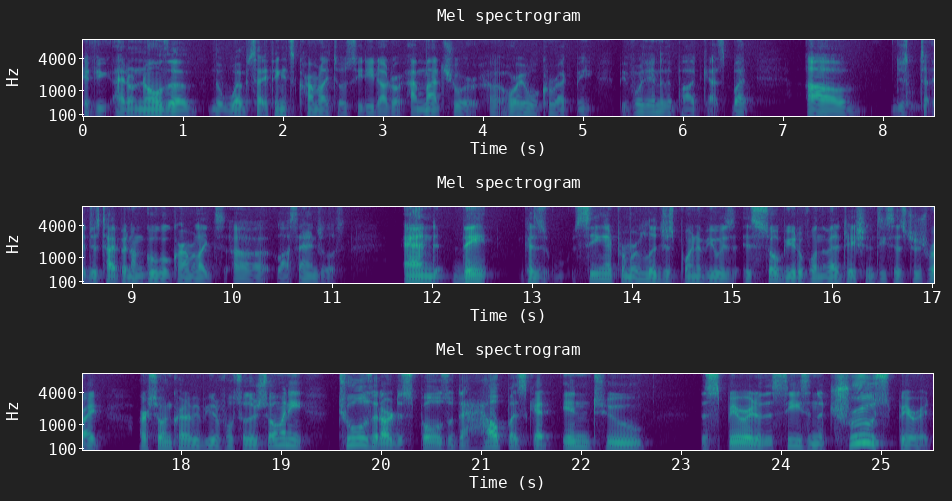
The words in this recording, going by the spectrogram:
if you, I don't know the the website. I think it's carmelitocd.org. I'm not sure. Uh, Jorge will correct me before the end of the podcast. But uh, just t- just type in on Google Carmelites uh, Los Angeles, and they because seeing it from a religious point of view is is so beautiful, and the meditations these sisters write are so incredibly beautiful. So there's so many tools at our disposal to help us get into the spirit of the season, the true spirit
